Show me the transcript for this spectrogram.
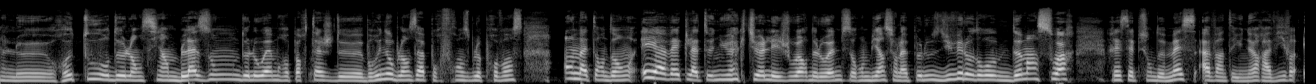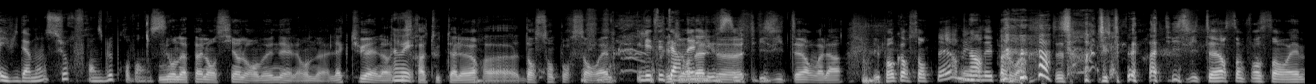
Le retour de l'ancien blason de l'OM, reportage de Bruno Blanza pour France Bleu Provence. En attendant, et avec la tenue actuelle, les joueurs de l'OM seront bien sur la pelouse du vélodrome demain soir. Réception de Metz à 21h à vivre évidemment sur France Bleu Provence. Nous, on n'a pas l'ancien Laurent Menel, on a l'actuel hein, qui sera tout à l'heure euh, dans 100% OM. Il est éternel lui aussi. 18h, voilà. Il n'est pas encore centenaire, mais on n'est pas loin. Ce sera tout à l'heure à 18h, 100% OM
